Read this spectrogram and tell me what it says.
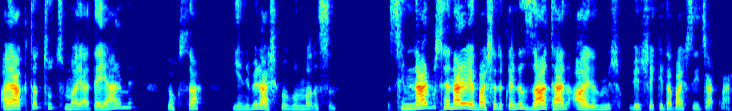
ayakta tutmaya değer mi? Yoksa yeni bir aşk mı bulmalısın? Simler bu senaryoya başladıklarında zaten ayrılmış bir şekilde başlayacaklar.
